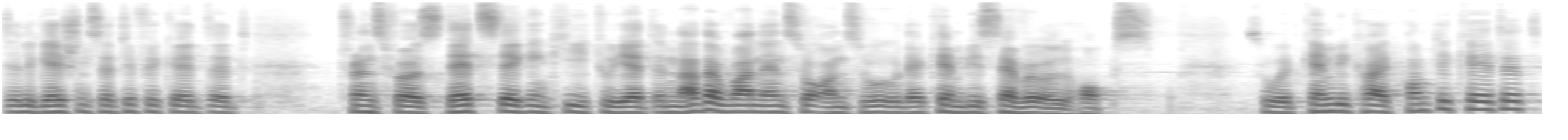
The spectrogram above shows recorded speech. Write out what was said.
delegation certificate that transfers that staking key to yet another one, and so on. So there can be several hops. So it can be quite complicated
